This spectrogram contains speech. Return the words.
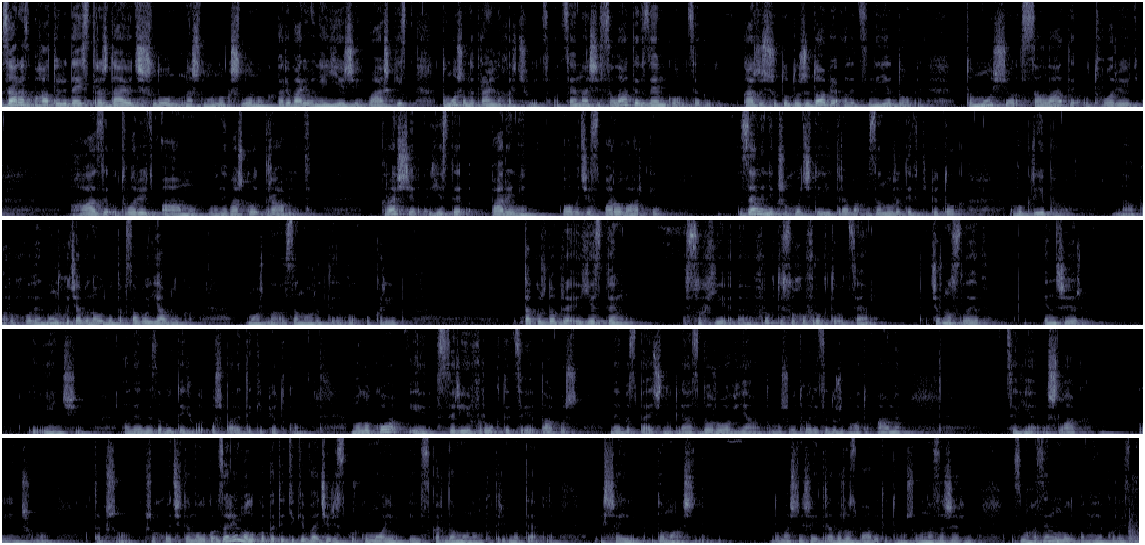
Зараз багато людей страждають шлун, на шлунок, шлунок, переварювання їжі, важкість, тому що неправильно харчуються. Оце наші салати взимку. Це кажуть, що тут дуже добре, але це не є добре. Тому що салати утворюють гази, утворюють аму, вони важко травляться. Краще їсти парені овочі з пароварки. Зелень, якщо хочете, її треба занурити в кипяток, в окріп на пару хвилин, ну, хоча б на одну, так само яблука можна занурити в окріп. Також добре їсти сухі е, фрукти, сухофрукти, оце чорнослив, інжир і інші. Але не забудьте їх ошпарити кип'ятком. Молоко і сирі фрукти це є також небезпечно для здоров'я, тому що утворюється дуже багато ами, це є шлак по-іншому. Так що, якщо хочете молоко, взагалі молоко пити тільки ввечері з куркумою і з кардамоном потрібно тепле. І ще й домашнє. Домашнє ще й треба розбавити, тому що воно зажирне. З магазину молоко не є корисне.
